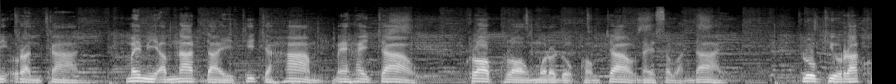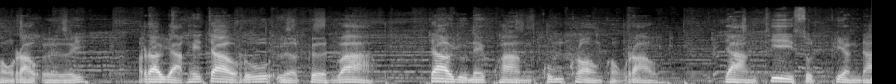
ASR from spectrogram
นิรันดร์การ ไม่มีอำนาจใดที่จะห้ามไม่ให้เจ้า ครอบครองมรดกของเจ้าในสวรรค์ได้ ลูกที่รักของเราเอ๋ยเราอยากให้เจ้ารู้เหลือเกินว่า เจ้าอยู่ในความคุ้มครองของเรา อย่างที่สุดเพียงใด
